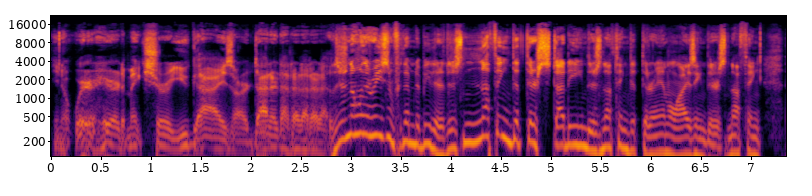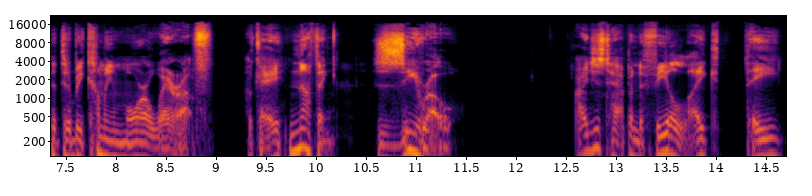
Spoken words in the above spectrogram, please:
You know, we're here to make sure you guys are da da da da da da. There's no other reason for them to be there. There's nothing that they're studying. There's nothing that they're analyzing. There's nothing that they're becoming more aware of. Okay. Nothing. Zero. I just happen to feel like they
